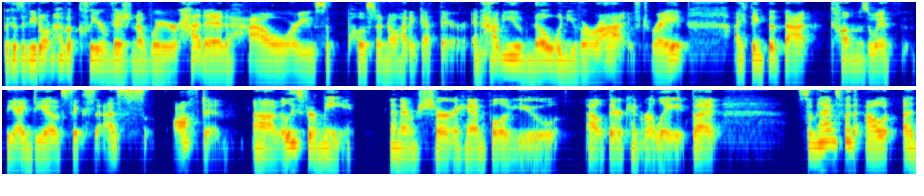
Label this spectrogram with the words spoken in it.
Because if you don't have a clear vision of where you're headed, how are you supposed to know how to get there? And how do you know when you've arrived, right? I think that that comes with the idea of success often, um, at least for me. And I'm sure a handful of you out there can relate. But sometimes without a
